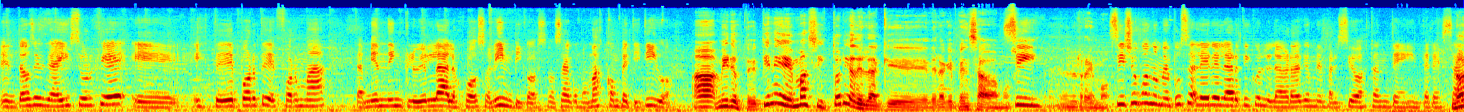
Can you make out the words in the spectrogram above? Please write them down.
Entonces de ahí surge eh, este deporte de forma también de incluirla a los Juegos Olímpicos, o sea, como más competitivo. Ah, mire usted, tiene más historia de la que, de la que pensábamos Sí. el remo. Sí, yo cuando me puse a leer el artículo, la verdad que me pareció bastante interesante. no,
